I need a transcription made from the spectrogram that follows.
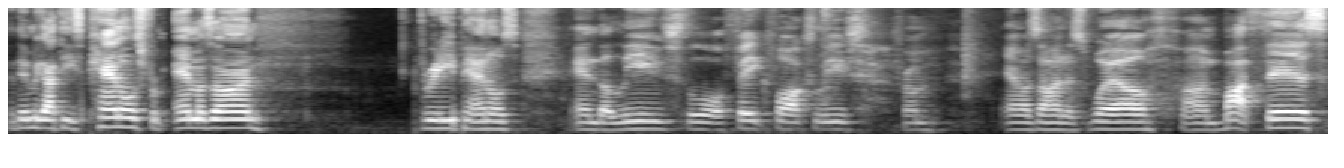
And then we got these panels from Amazon, 3D panels, and the leaves, the little fake fox leaves from Amazon as well. Um, bought this,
